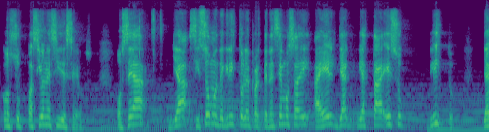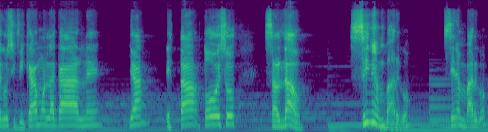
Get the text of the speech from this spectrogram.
con sus pasiones y deseos. O sea, ya si somos de Cristo, le pertenecemos a Él, ya, ya está eso listo. Ya crucificamos la carne, ya está todo eso saldado. Sin embargo, sin embargo,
